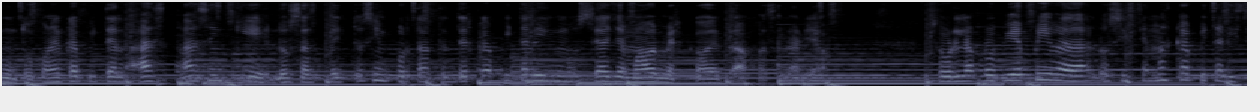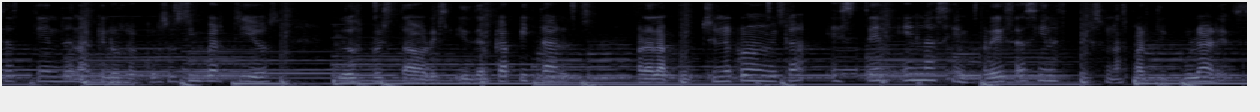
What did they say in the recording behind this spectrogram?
junto con el capital, hacen que los aspectos importantes del capitalismo sea llamado el mercado de trabajo asalariado. Sobre la propiedad privada, los sistemas capitalistas tienden a que los recursos invertidos de los prestadores y del capital para la producción económica estén en las empresas y en las personas particulares.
